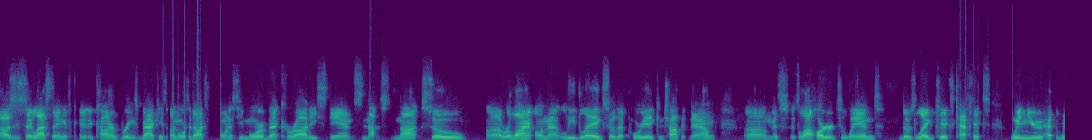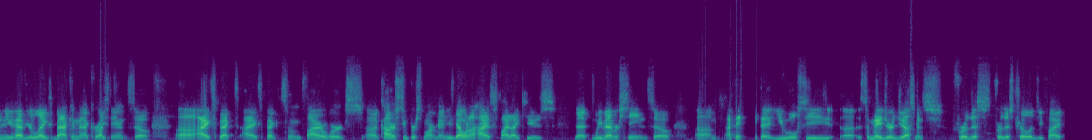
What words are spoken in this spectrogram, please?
I was going to say last thing, if, if Conor brings back his unorthodox, I want to see more of that karate stance, not not so uh, reliant on that lead leg, so that Poirier can chop it down. Um, it's it's a lot harder to land those leg kicks, calf kicks when you ha- when you have your legs back in that karate stance. So uh, I expect I expect some fireworks. Uh, Conor's super smart, man. He's got one of the highest fight IQs that we've ever seen. So um, I think that you will see uh, some major adjustments for this for this trilogy fight.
